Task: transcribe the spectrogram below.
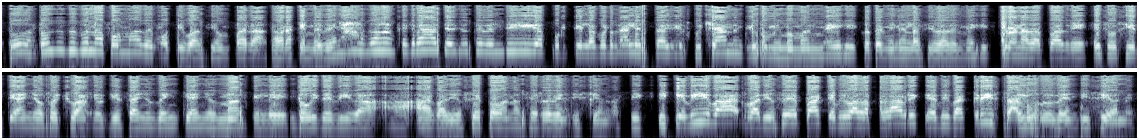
todo. Entonces es una forma de motivación para ahora que me ven, ah, gracias, Dios te bendiga, porque la verdad le estoy escuchando, incluso mi mamá en México, también en la Ciudad de México. Pero nada, Padre, esos siete años, ocho años, diez años, veinte años más que le doy de vida a, a Radio Cepa van a ser de bendición. Así, y que viva Radio Cepa, que viva la palabra y que viva Cristo. Saludos, bendiciones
